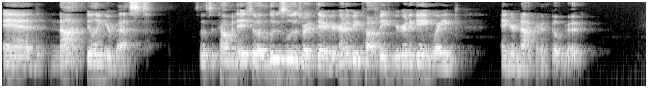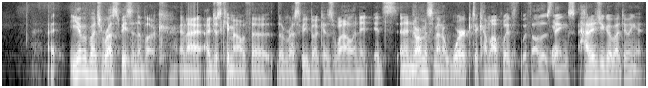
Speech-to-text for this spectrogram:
and not feeling your best. So it's a combination, so a lose lose right there. You're going to be puffy, you're going to gain weight, and you're not going to feel good. You have a bunch of recipes in the book, and I, I just came out with the, the recipe book as well. And it, it's an enormous amount of work to come up with with all those yeah. things. How did you go about doing it?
